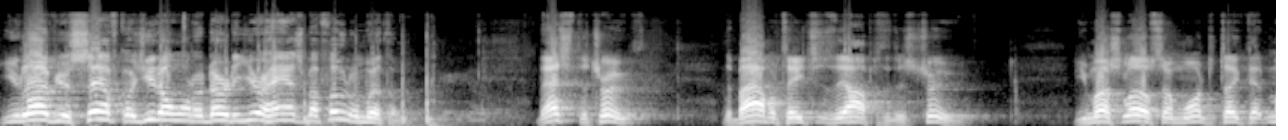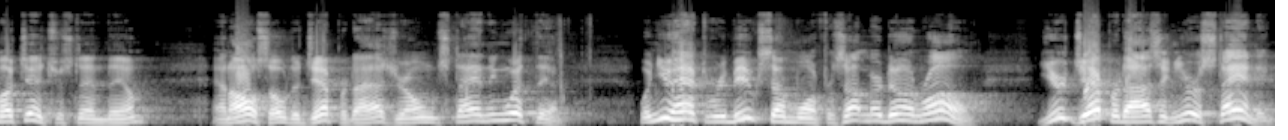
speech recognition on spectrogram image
You love yourself because you don't want to dirty your hands by fooling with them. That's the truth. The Bible teaches the opposite is true. You must love someone to take that much interest in them and also to jeopardize your own standing with them. When you have to rebuke someone for something they're doing wrong, you're jeopardizing your standing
